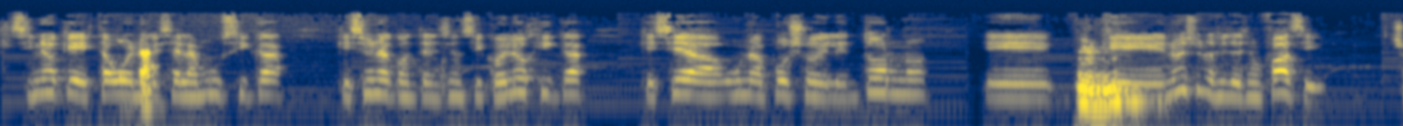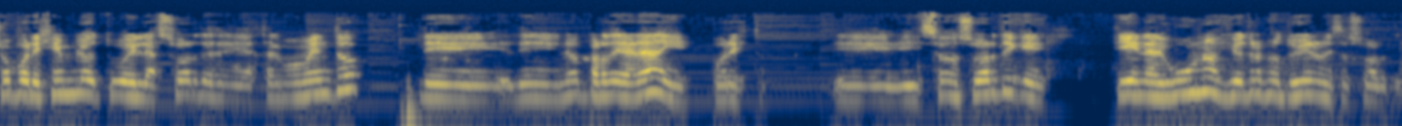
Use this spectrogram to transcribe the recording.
sino que está bueno que sea la música, que sea una contención psicológica, que sea un apoyo del entorno, eh, porque no es una situación fácil. Yo, por ejemplo, tuve la suerte de, hasta el momento de, de, no perder a nadie por esto. Eh, y son suerte que tienen algunos y otros no tuvieron esa suerte.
